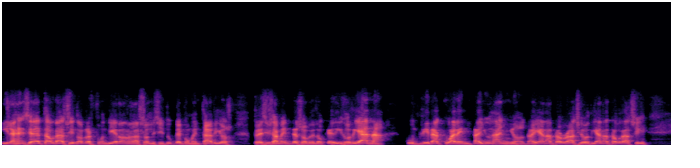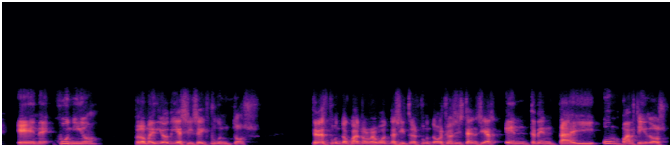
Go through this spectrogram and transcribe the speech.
y la agencia de Taurasi no respondieron a la solicitud de comentarios precisamente sobre lo que dijo Diana. Cumplirá 41 años. Diana Taurasi o Diana Taurasi en junio promedió 16 puntos, 3.4 rebotes y 3.8 asistencias en 31 partidos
